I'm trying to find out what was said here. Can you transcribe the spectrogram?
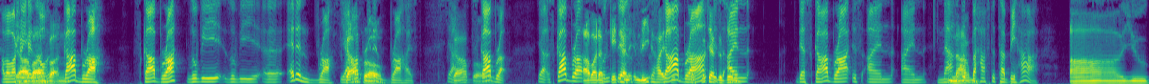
Aber wahrscheinlich Ja, wir auch Scarborough. Scarborough, so wie, so wie äh, Edinburgh. Ja, Scarborough. Edinburgh heißt. Ja, Scarborough. Scarborough. Ja, Scarborough. Aber das geht ja im Lied heißt es- Scarborough das wird ja ist gesungen. ein, der Scarborough ist ein, ein narbenbehafteter BH. Are you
